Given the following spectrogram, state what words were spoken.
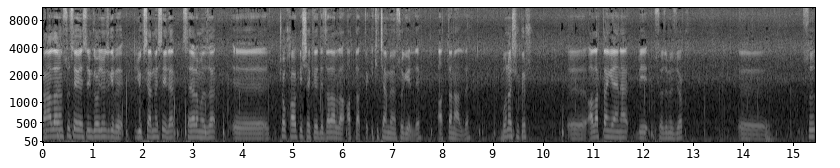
Kanalların su seviyesinin gördüğünüz gibi yükselmesiyle seralarımıza e, çok hafif bir şekilde zararla atlattık. İki çemberen su girdi. Alttan aldı. Buna şükür. E, Allah'tan gelene bir sözümüz yok. E, su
